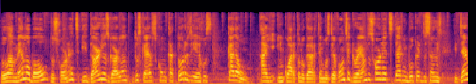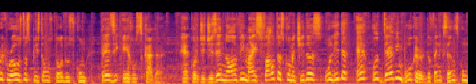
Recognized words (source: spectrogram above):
LaMelo Ball, dos Hornets, e Darius Garland, dos Cavs, com 14 erros cada um. Aí, em quarto lugar, temos Devontae Graham dos Hornets, Devin Booker dos Suns e Derrick Rose dos Pistons, todos com 13 erros cada. Recorde 19, mais faltas cometidas, o líder é o Devin Booker do Phoenix Suns com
